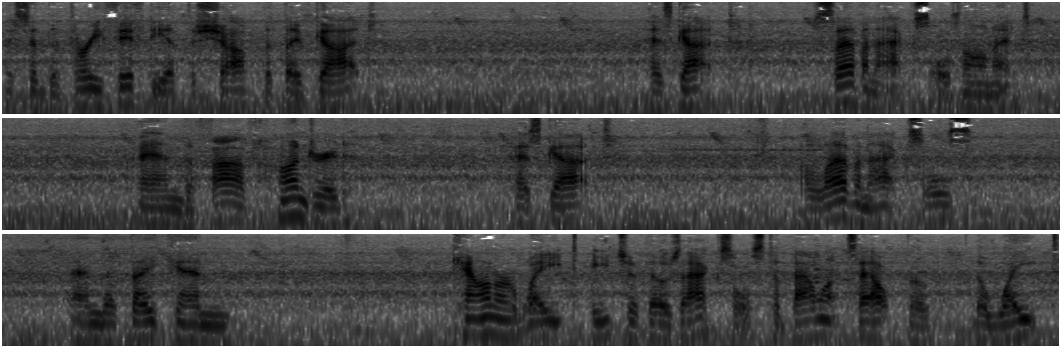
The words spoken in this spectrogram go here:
they said the 350 at the shop that they've got has got seven axles on it, and the 500 has got 11 axles, and that they can counterweight each of those axles to balance out the, the weight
